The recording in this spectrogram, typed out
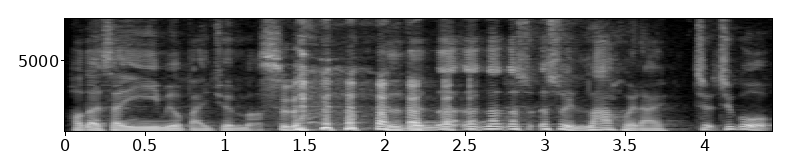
好歹三一一没有白捐嘛。是的，对对，那那那那所以拉回来，结结果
